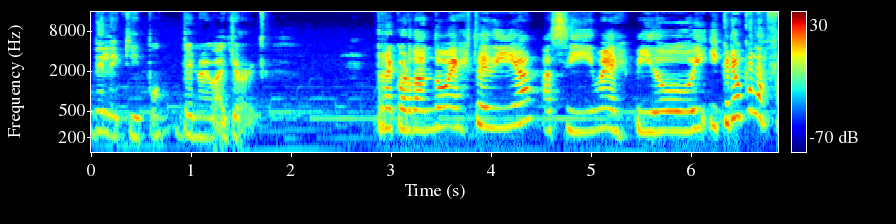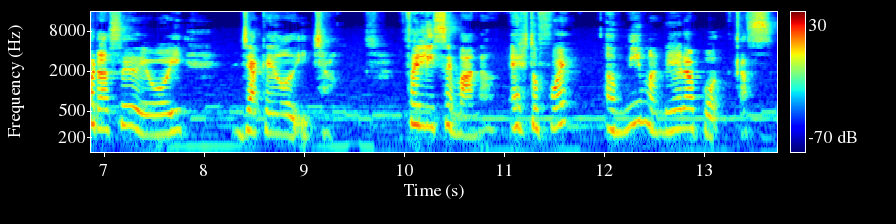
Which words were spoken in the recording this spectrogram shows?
del equipo de Nueva York recordando este día, así me despido hoy y creo que la frase de hoy ya quedó dicha. Feliz semana. Esto fue A Mi Manera Podcast.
